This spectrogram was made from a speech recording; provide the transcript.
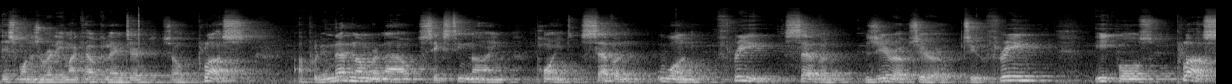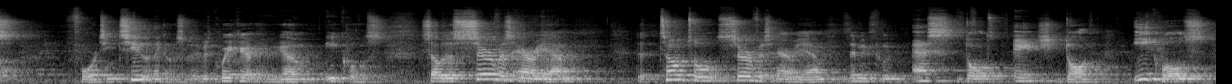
This one is already my calculator, so plus, I'll put in that number now, 69.71370023 equals plus 42, that goes a little bit quicker, there we go, equals. So the surface area the total surface area, let me put S dot H dot equals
